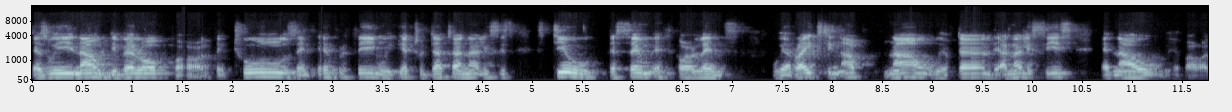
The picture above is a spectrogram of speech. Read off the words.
as we now develop uh, the tools and everything, we get to data analysis, still the same ethical lens. We are writing up now, we have done the analysis, and now we have our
